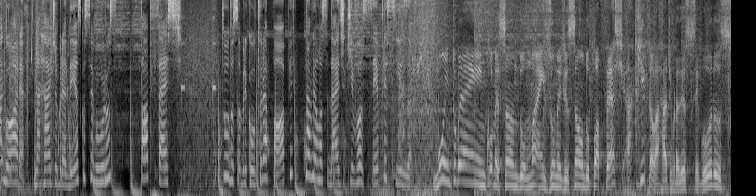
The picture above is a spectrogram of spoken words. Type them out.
Agora, na Rádio Bradesco Seguros, Pop Fest. Tudo sobre cultura pop na velocidade que você precisa. Muito bem, começando mais uma edição do Pop Fest aqui pela Rádio Bradesco Seguros.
